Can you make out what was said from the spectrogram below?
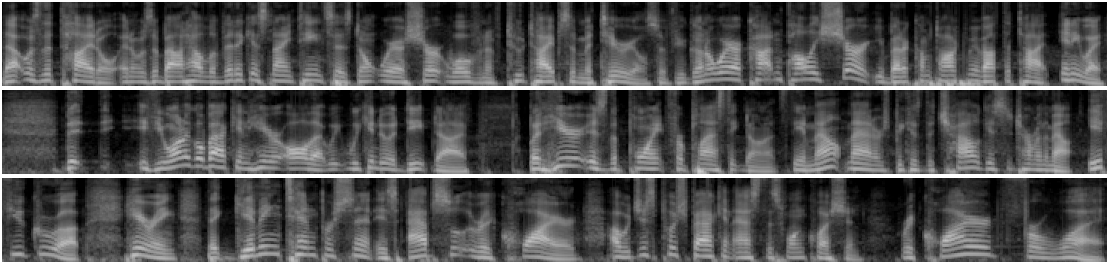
That was the title, and it was about how Leviticus 19 says don't wear a shirt woven of two types of material. So if you're going to wear a cotton poly shirt, you better come talk to me about the tithe. Anyway, the, if you want to go back and hear all that, we, we can do a deep dive. But here is the point for plastic donuts the amount matters because the child gets to determine the amount. If you grew up hearing that giving 10% is absolutely required, I would just push back and ask this one question Required for what?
